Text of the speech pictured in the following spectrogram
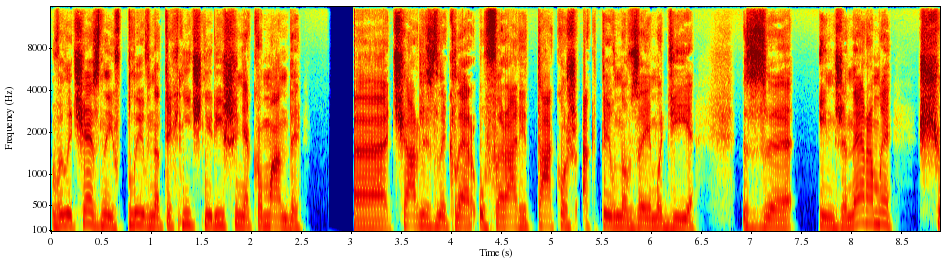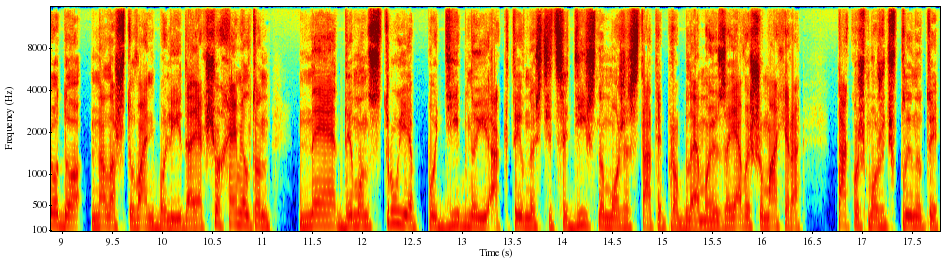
величезний вплив на технічні рішення команди. Е, Чарльз Леклер у Феррарі також активно взаємодіє з інженерами щодо налаштувань боліда. Якщо Хемілтон не демонструє подібної активності, це дійсно може стати проблемою. Заяви Шумахера також можуть вплинути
